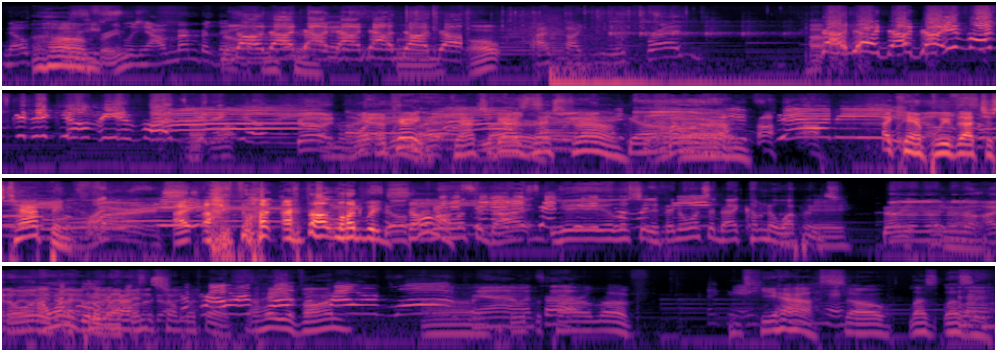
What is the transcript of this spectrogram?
Nope. Um, now remember this. No, no, no, no, no, no, no. Oh, I thought you were Fred. Uh, No, no, no, no. Yvonne's gonna kill me. Yvonne's gonna kill me. Good. Yeah, okay. you are. Catch you guys next round. Killer. Um, I can't believe that just happened. I, I thought I thought Ludwig Yo, if saw anyone it. wants to die, yeah, yeah, yeah, listen. If anyone wants to die, come to weapons. Okay. No, no, no, no, no. I don't Wait, want wait, wanna go to weapons. to come with Power us. Oh, hey, Yvonne. Uh, Yeah, With what's the power up? of love. Yeah, Okay. so Les- Leslie, Okay.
